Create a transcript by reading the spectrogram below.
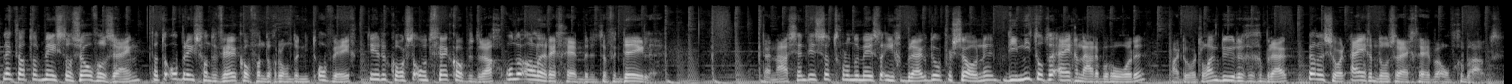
blijkt dat dat meestal zoveel zijn dat de opbrengst van de verkoop van de gronden niet opweegt tegen de kosten om het verkoopbedrag onder alle rechthebbenden te verdelen. Daarnaast zijn dit soort gronden meestal in gebruik door personen die niet tot de eigenaren behoren, maar door het langdurige gebruik wel een soort eigendomsrecht hebben opgebouwd.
